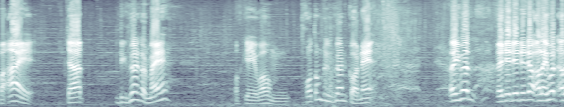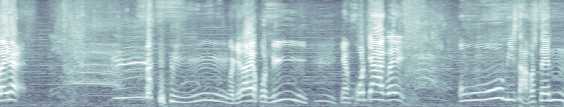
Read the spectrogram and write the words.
มาไอจะดึงเพื่อนก่อนไหมโอเคว่าผมเขาต้องดึงเพื่อนก่อนแน่เอ้ยเพื่อนเดี๋ยวเดี๋ยวเดี๋ยวอะไรเพื่อนอะไรเนี่ยกว่าจะได้คนนี้อย่างโคตรยากเลย โอ้มีสามเปอร์เซ็นต์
